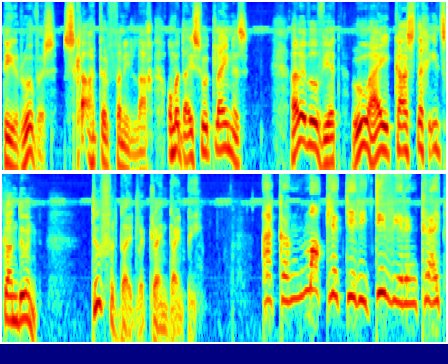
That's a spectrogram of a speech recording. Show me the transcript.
Die rowers skater van die lag omdat hy so klein is. Hulle wil weet hoe hy kastig iets kan doen. Toe verduidelik klein duimpie. Ek kan maklik deur die diewering kruip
